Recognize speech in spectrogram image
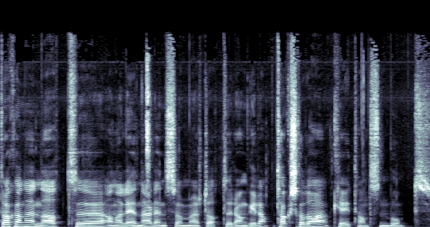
Da kan det hende at eh, Anna-Lena er den som erstatter Angela. Takk skal du ha, Kate Hansen Bondt.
